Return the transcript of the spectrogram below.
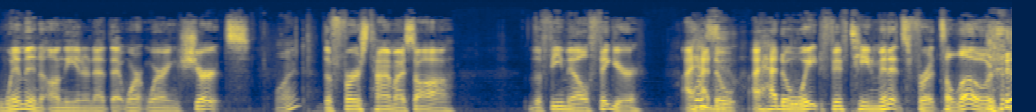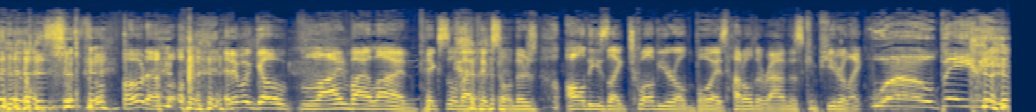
women on the internet that weren't wearing shirts. What? The first time I saw the female figure, I had to I had to wait 15 minutes for it to load. it was just a photo, and it would go line by line, pixel by pixel, and there's all these like 12 year old boys huddled around this computer, like, "Whoa, baby!"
